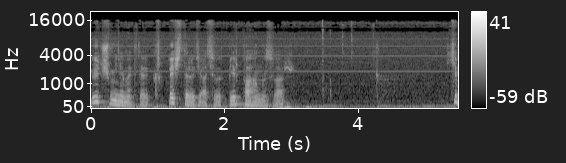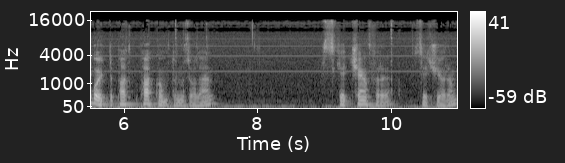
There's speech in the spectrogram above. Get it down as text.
3 milimetre 45 derece açılık bir pahımız var. İki boyutlu pah, pah komutumuz olan Sketch Chamfer'ı seçiyorum.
